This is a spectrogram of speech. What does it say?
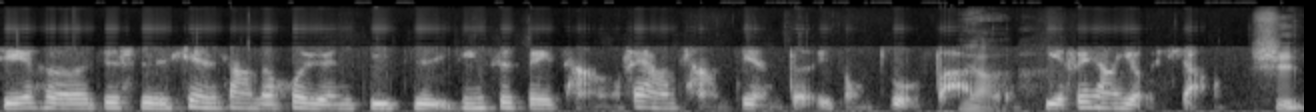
结合就是线上的会员机制，已经是非常非常常见的一种做法了，也非常有效。是，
